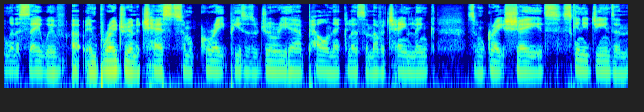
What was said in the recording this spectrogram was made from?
I'm gonna say with uh, embroidery on the chest some great pieces of jewelry here pearl necklace another chain link some great shades skinny jeans and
